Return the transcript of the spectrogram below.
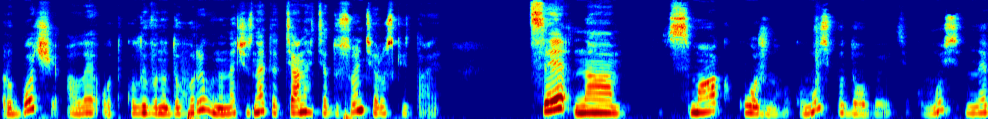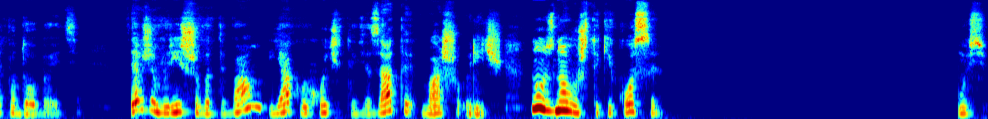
робочі, але от коли воно догори, воно, наче, знаєте, тягнеться до сонця, розквітає. Це на смак кожного. Комусь подобається, комусь не подобається. Це вже вирішувати вам, як ви хочете в'язати вашу річ. Ну, знову ж таки, коси. Ось.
